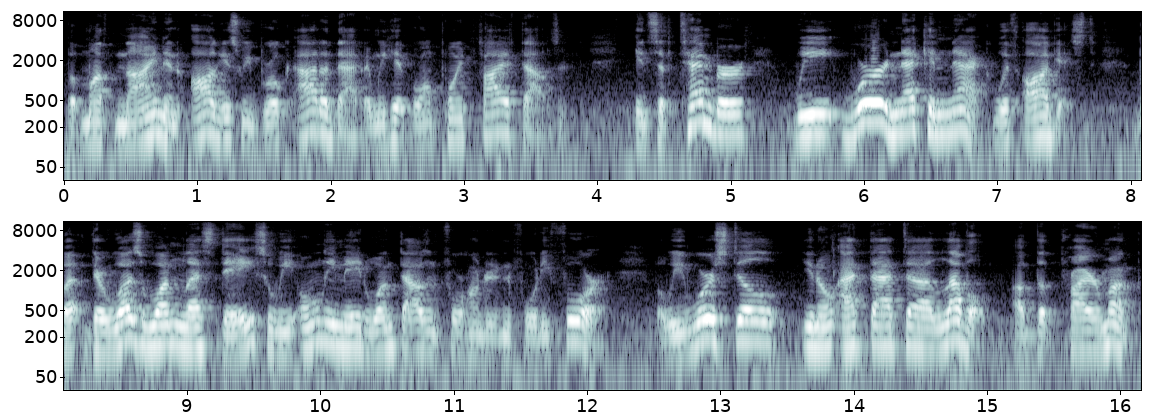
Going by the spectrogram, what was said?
But month nine in August, we broke out of that and we hit 1.5 thousand. In September, we were neck and neck with August, but there was one less day, so we only made 1,444. But we were still, you know, at that uh, level of the prior month.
